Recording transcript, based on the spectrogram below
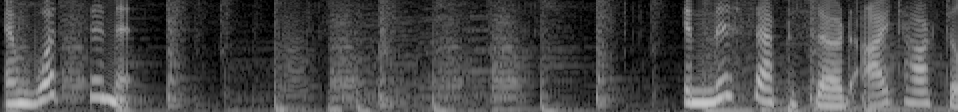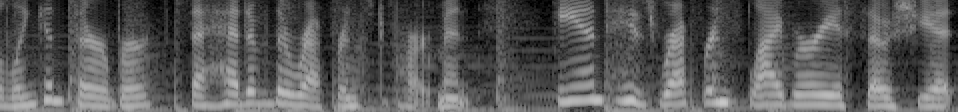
And what's in it? In this episode, I talked to Lincoln Thurber, the head of the reference department, and his reference library associate,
